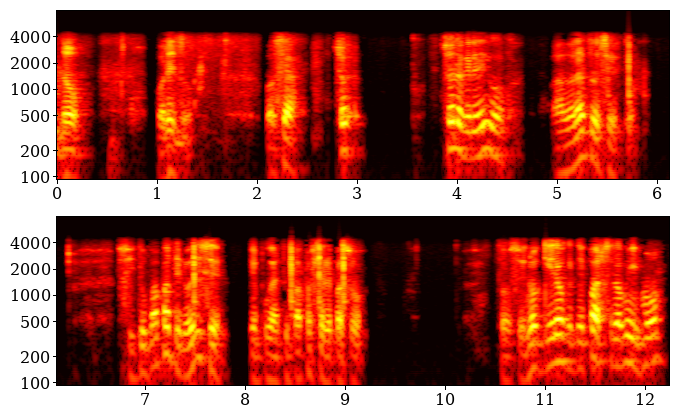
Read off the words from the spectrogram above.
no, por eso. O sea, yo, yo lo que le digo a Donato es esto. Si tu papá te lo dice, que porque a tu papá se le pasó. Entonces, no quiero que te pase lo mismo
